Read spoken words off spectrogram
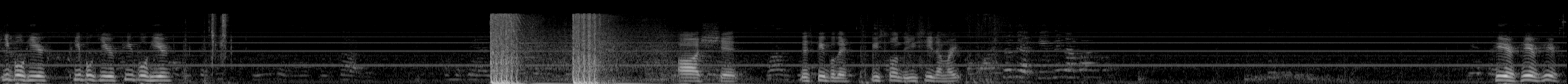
People here, people here, people here. Oh shit. There's people there. You still you see them, right? Here, here, here.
